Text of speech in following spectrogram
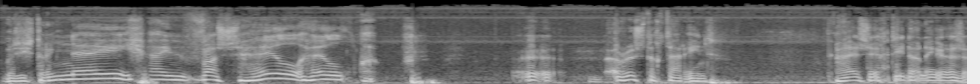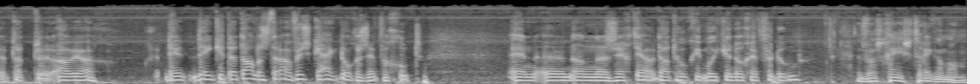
Was hij streng? Nee, hij was heel, heel eh, rustig daarin. Hij zegt die dan, eh, dat, eh, oh ja, denk, denk je dat alles straf is? Kijk nog eens even goed. En dan zegt hij, oh, dat hoekje moet je nog even doen. Het was geen strenge man.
